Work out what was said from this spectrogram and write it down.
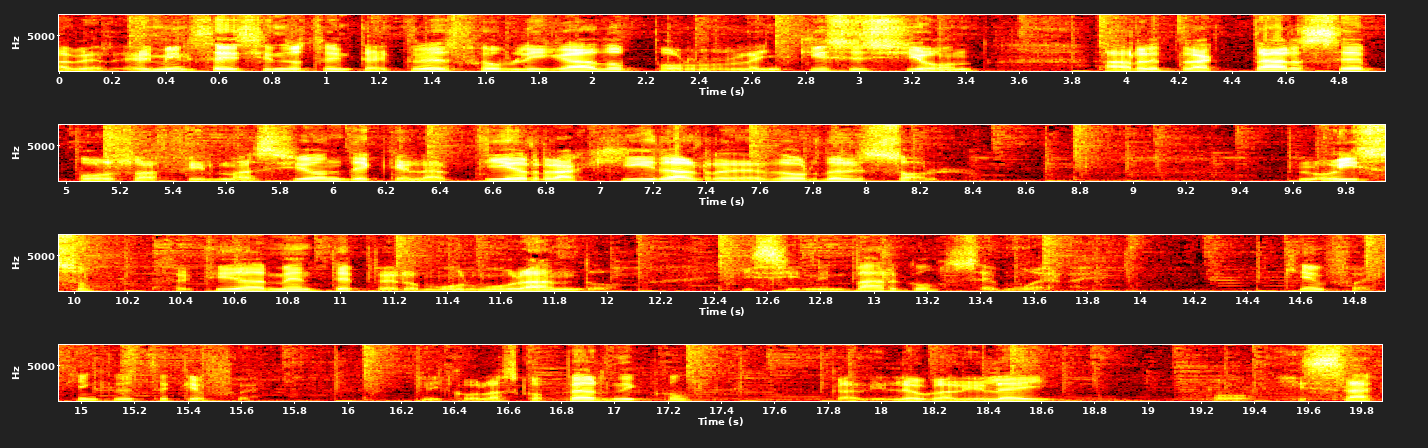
A ver, en 1633 fue obligado por la Inquisición a retractarse por su afirmación de que la Tierra gira alrededor del Sol. Lo hizo, efectivamente, pero murmurando, y sin embargo se mueve. ¿Quién fue? ¿Quién cree usted que fue? ¿Nicolás Copérnico, Galileo Galilei o Isaac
